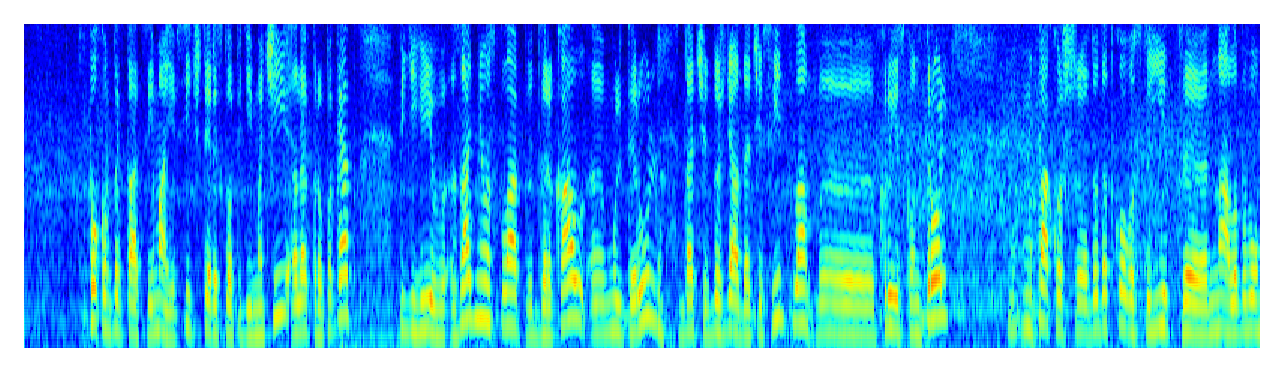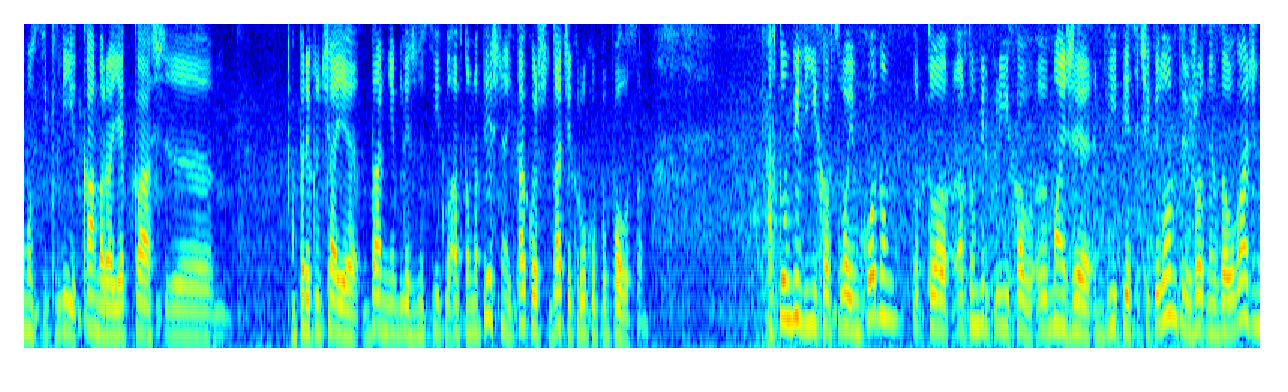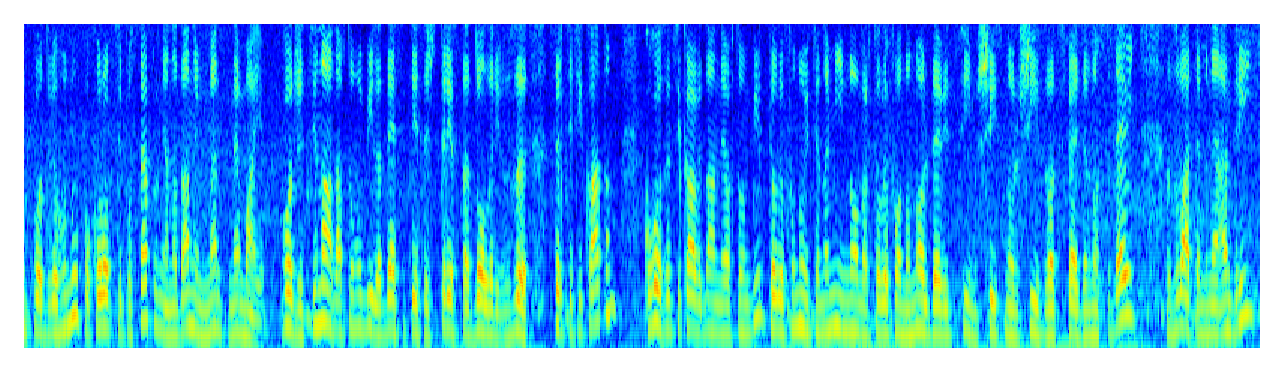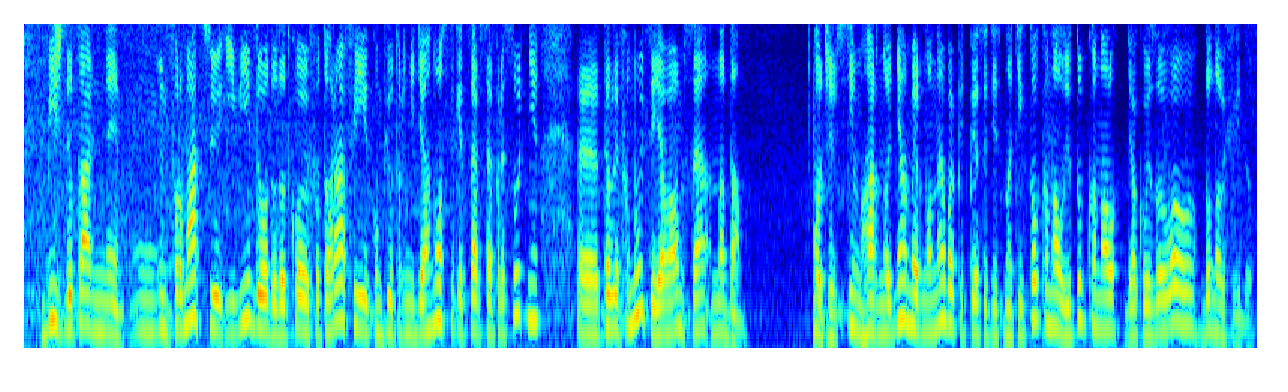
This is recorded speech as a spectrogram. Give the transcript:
По комплектації має всі 4 склопідіймачі, електропакет, підігрів заднього скла, дзеркал, мультируль, датчик дождя, датчик світла, круїз-контроль. М, Також е, додатково стоїть е, на лобовому стеклі камера, яка е, переключає дальнє ближнє світло автоматично, і також датчик руху по полосам. Автомобіль їхав своїм ходом, тобто автомобіль проїхав майже 2000 км, жодних зауважень по двигуну, по коробці постеплення на даний момент немає. Отже, ціна автомобіля 10 300 доларів з сертифікатом. Кого зацікавить даний автомобіль, телефонуйте на мій номер телефону 097 606 25 99. Звати мене Андрій. Більш детальну інформацію і відео, додаткові фотографії, комп'ютерні діагностики це все присутні. Е, Телефонуйте, я вам все надам. Отже, всім гарного дня, мирного неба. Підписуйтесь на TikTok канал, YouTube канал. Дякую за увагу. До нових відео.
